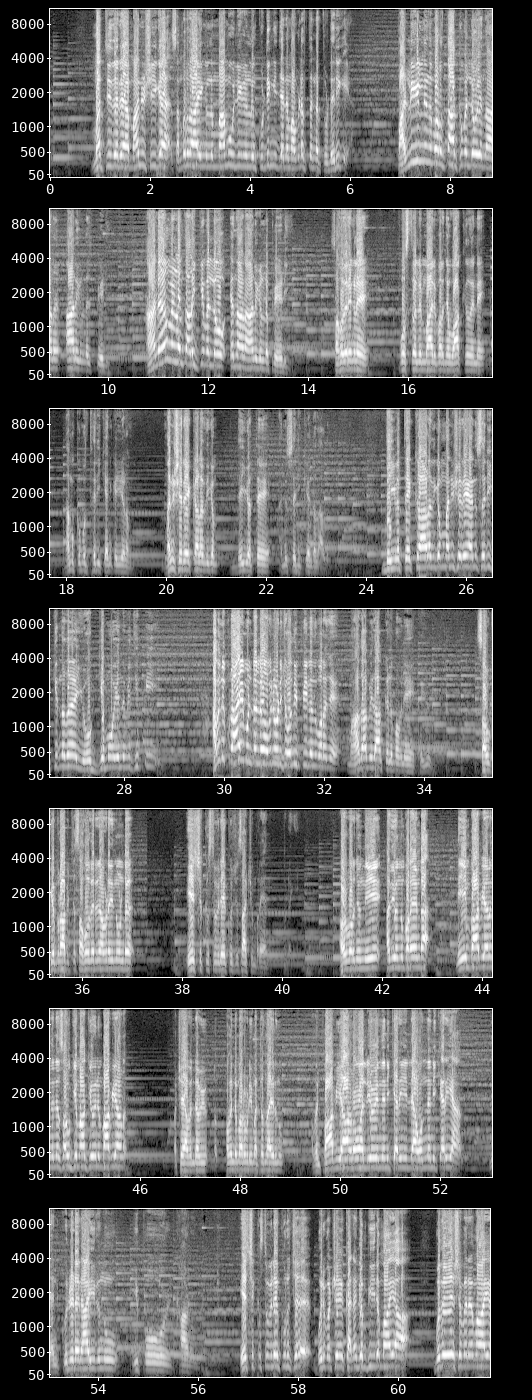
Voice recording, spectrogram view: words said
മറ്റിതര മാനുഷിക സമ്പ്രദായങ്ങളിലും മാമൂലികളിലും കുടുങ്ങി ജനം അവിടെ തന്നെ തുടരുകയാണ്. പള്ളിയിൽ നിന്ന് പുറത്താക്കുമല്ലോ എന്നാണ് ആളുകളുടെ പേടി. ആനാവെള്ളം തളിക്കുമല്ലോ എന്നാണ് ആളുകളുടെ പേടി. സഹോദരങ്ങളെ അപ്പോസ്തലന്മാർ പറഞ്ഞ വാക്ക് തന്നെ നമുക്കും ഉദ്ധരിക്കാൻ കഴിയണം. മനുഷ്യരെക്കാളധികം ദൈവത്തെ അനുസരിക്കേണ്ടതാകും. ദൈവത്തെക്കാളധികം മനുഷ്യരെ അനുസരിക്കുന്നത് യോഗ്യമോ എന്ന് വിധിപ്പി അവന് പ്രായമുണ്ടല്ലോ അവനോട് ചോദിപ്പീൻ എന്ന് പറഞ്ഞ് മാതാപിതാക്കളും അവനെ കഴിയും സൗഖ്യം പ്രാപിച്ച സഹോദരൻ അവിടെ നിന്നുണ്ട്. യേശു ക്രിസ്തുവിനെ കുറിച്ച് സാക്ഷ്യം പറയാൻ. അവർ പറഞ്ഞു നീ അതിയൊന്നും പറയണ്ട. നീയും പാപിയാണ് നിന്നെ സൗഖ്യമാക്കിയവനും പാപിയാണ് പക്ഷേ അവന്റെ അവന്റെ മറുപടി മറ്റൊന്നായിരുന്നു. അവൻ പാപിയാണോ അല്ലയോ എന്ന് എനിക്കറിയില്ല. ഒന്നെനിക്കറിയാം. ഞാൻ കുരുടനായിരുന്നു ഇപ്പോൾ കാണുന്നു. യേശുക്രിസ്തുവിനെ കുറിച്ച് ഒരുപക്ഷെ കനഗംഭീരമായ ഉപദേശപരമായ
